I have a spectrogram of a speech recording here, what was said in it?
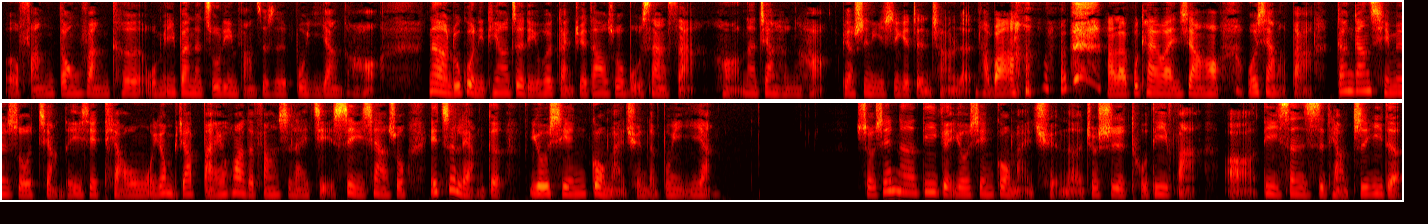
呃房东、房客，我们一般的租赁房子是不一样的哈。那如果你听到这里会感觉到说不飒飒，好，那这样很好，表示你是一个正常人，好不好？好了，不开玩笑哈。我想把刚刚前面所讲的一些条文，我用比较白话的方式来解释一下，说，诶，这两个优先购买权的不一样。首先呢，第一个优先购买权呢，就是土地法。呃，第三十四条之一的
